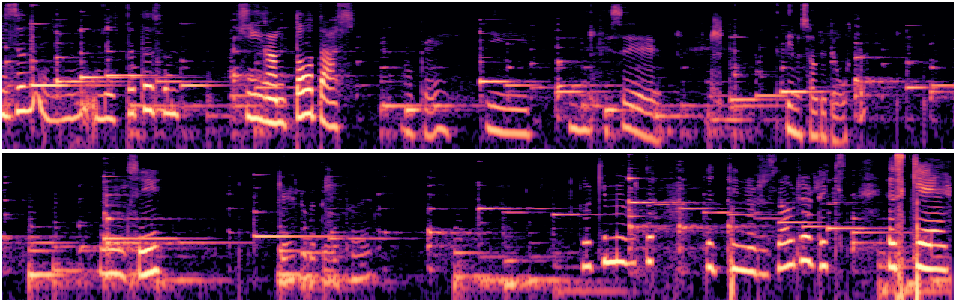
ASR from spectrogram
y son- las patas son gigantotas. Ok. ¿Y ese dinosaurio te gusta? Mm, sí. ¿Qué es lo que te gusta de él? Lo que me gusta del dinosaurio Rex es que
